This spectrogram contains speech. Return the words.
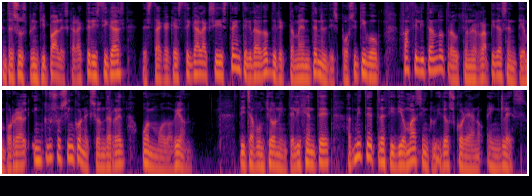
Entre sus principales características destaca que este Galaxy está integrado directamente en el dispositivo, facilitando traducciones rápidas en tiempo real, incluso sin conexión de red o en modo avión. Dicha función inteligente admite tres idiomas, incluidos coreano e inglés.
